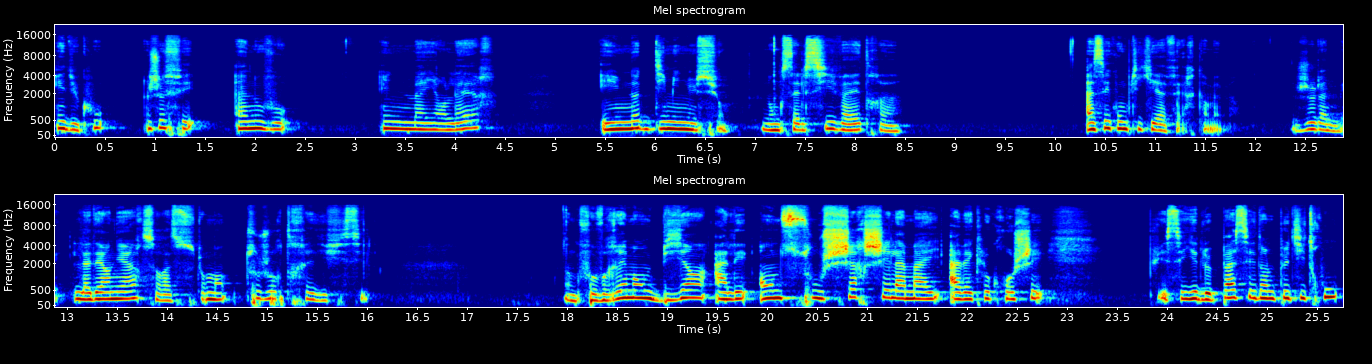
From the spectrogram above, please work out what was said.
Et du coup, je fais à nouveau une maille en l'air et une autre diminution. Donc celle-ci va être euh, assez compliquée à faire quand même. Je l'admets. La dernière sera sûrement toujours très difficile. Donc, il faut vraiment bien aller en dessous, chercher la maille avec le crochet, puis essayer de le passer dans le petit trou.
